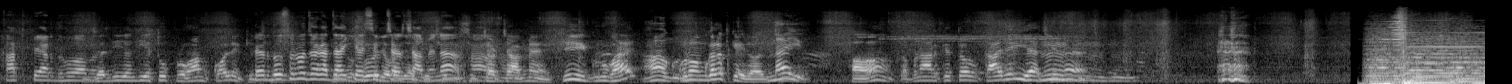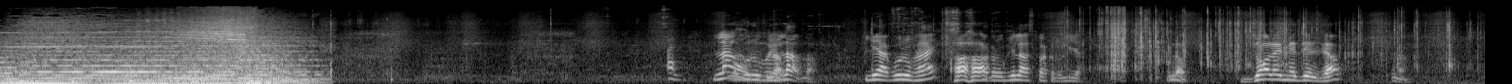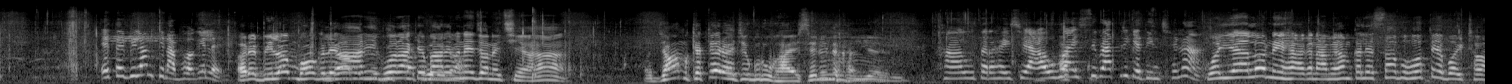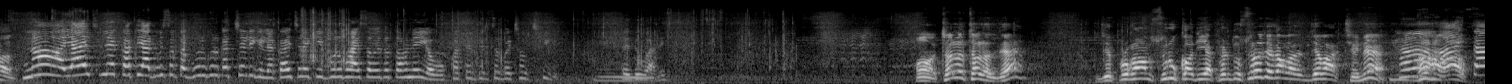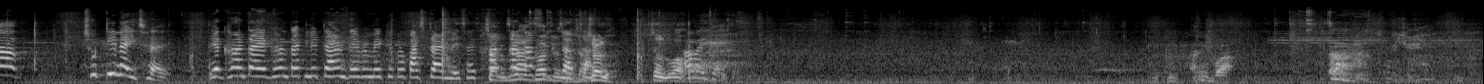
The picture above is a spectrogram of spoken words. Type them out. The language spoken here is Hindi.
हाथ पैर धो जल्दी जल्दी ये तो प्रोग्राम कॉल है फिर दूसरो जगह जाए के शिव चर्चा में ना? शिव हाँ, चर्चा में। की गुरु भाई? हाँ गुरु। हम गलत कह रहल नहीं। हाँ तो अपना आर के तो काजे ही है छै ने। हम्म, हम्म। लाओ गुरु भाई लाओ। लाओ लिया गुरु भाई हाँ हाँ। पकड़ो गिलास पकड़ो लिया। लो जल में देल जाओ। एते विलम्ब केना भऽ गेलै? अरे विलम्ब भ गेलै गाड़ी घोड़ा के बारे में ना। नहीं जाने छियै अहाँ। जाम कते रहे छै गुरु भाई से नहीं देखलिए हाँ उ तऽ रहै छै आ उहाँ शिवरात्रि के दिन छै ने। कोई आलो नहीं है अगना में हम कहले सब होते बैठल। ना आयल छलै कते आदमी सब तऽ घुर घुर के चलि गेलै। कहै छलै कि गुरु भाई सब एतऽ तहने अबो कते देर से बैठल छी। ताहि दुआरे। हाँ चलो चलल जाए जे प्रोग्राम शुरू कर दिया फिर दूसरो जगह जेबाक छै ने। हाँ हाँ, हाँ, आइ छुट्टी नहीं छै। एक घंटा एक घंटा के लिए टाइम देवे में केकरो पास टाइम नहीं छै। हर जगह ने, चर्चा चलो। चलो आओ। आबै जाइ अरे वाह।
